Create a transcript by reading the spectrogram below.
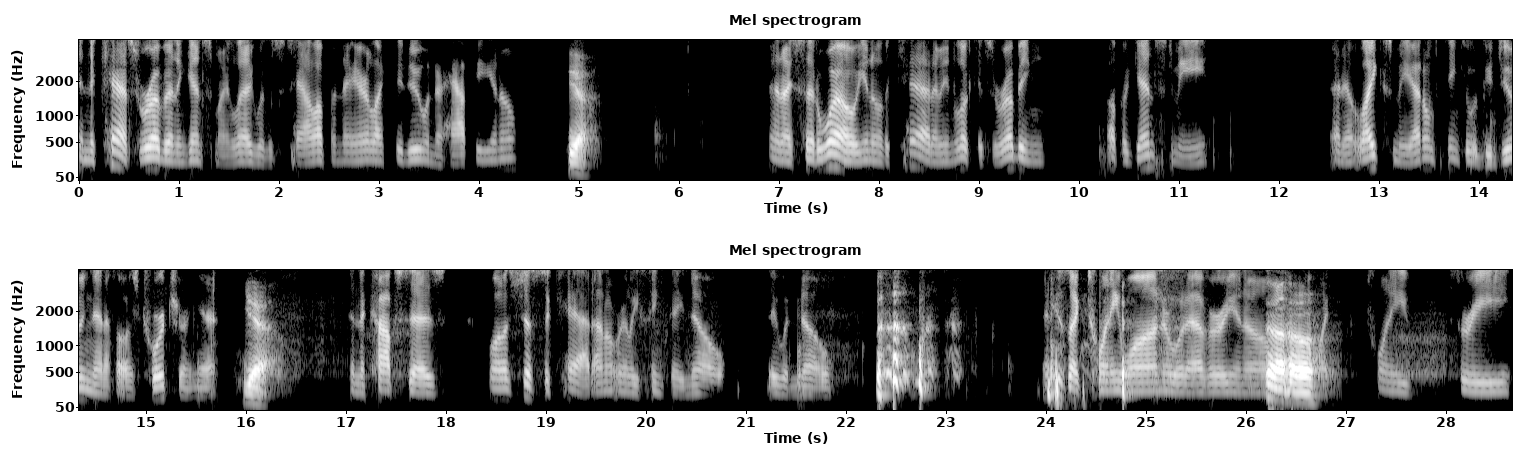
And the cat's rubbing against my leg with its tail up in the air like they do when they're happy, you know. Yeah. And I said, well, you know, the cat, I mean, look, it's rubbing up against me and it likes me. I don't think it would be doing that if I was torturing it. Yeah. And the cop says, well, it's just a cat. I don't really think they know. They would know. and he was like 21 or whatever, you know, Uh-huh. like 23.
